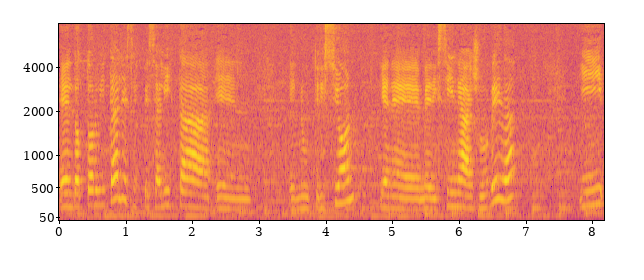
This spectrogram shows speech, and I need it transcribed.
El doctor Vital es especialista en, nutrición y en eh, medicina ayurveda y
